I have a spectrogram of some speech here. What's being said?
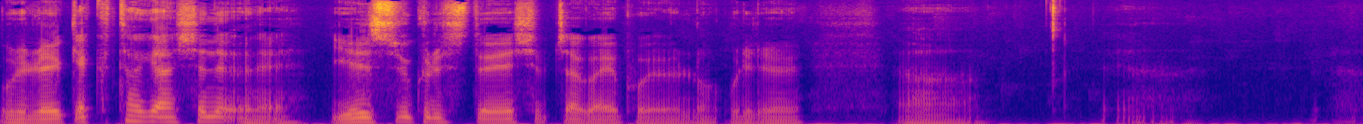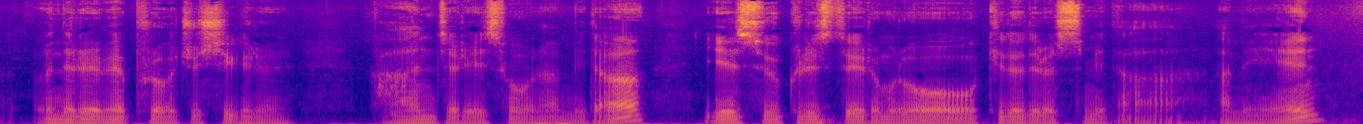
우리를 깨끗하게 하시는 은혜 예수 그리스도의 십자가의 보혈로 우리를 어, 은혜를 베풀어 주시기를 간절히 소원합니다. 예수 그리스도 이름으로 기도드렸습니다. 아멘.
